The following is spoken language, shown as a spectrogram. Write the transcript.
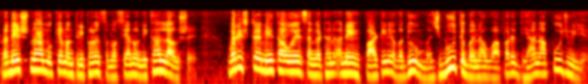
પ્રદેશના મુખ્યમંત્રી પણ સમસ્યાનો નિકાલ લાવશે વરિષ્ઠ નેતાઓએ સંગઠન અને પાર્ટીને વધુ મજબૂત બનાવવા પર ધ્યાન આપવું જોઈએ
